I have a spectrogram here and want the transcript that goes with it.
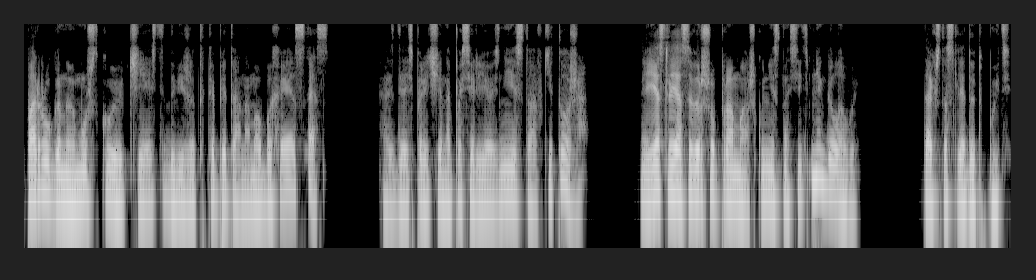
поруганную мужскую честь движет капитаном ОБХСС. А здесь причина посерьезнее и ставки тоже. Если я совершу промашку, не сносить мне головы. Так что следует быть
